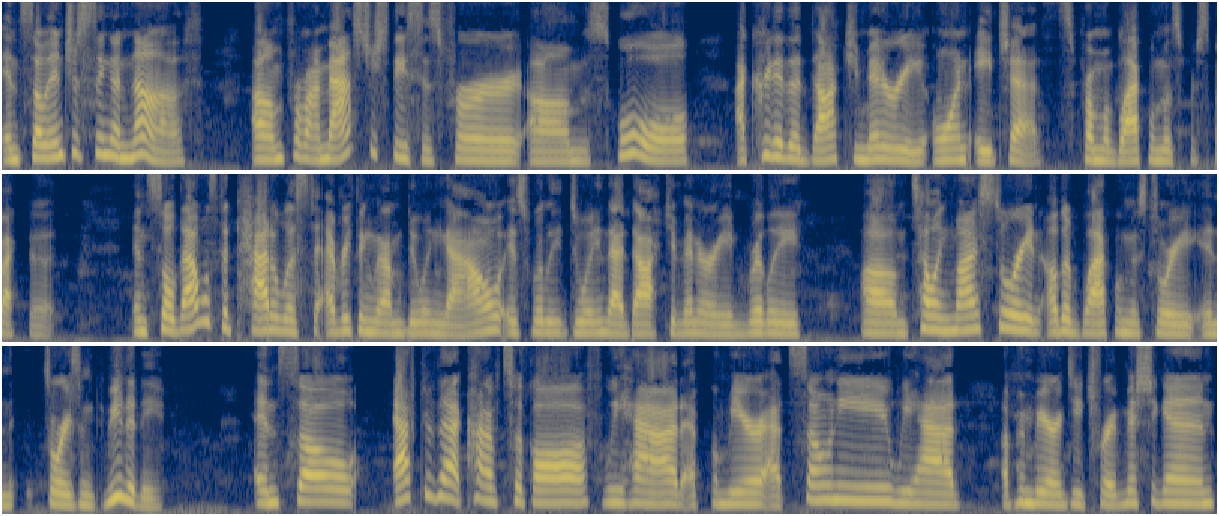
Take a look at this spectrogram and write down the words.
And so, interesting enough, um, for my master's thesis for um, school, I created a documentary on HS from a Black woman's perspective. And so that was the catalyst to everything that I'm doing now is really doing that documentary and really um, telling my story and other Black women's story in stories in community. And so after that kind of took off, we had a premiere at Sony, we had a premiere in Detroit, Michigan.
